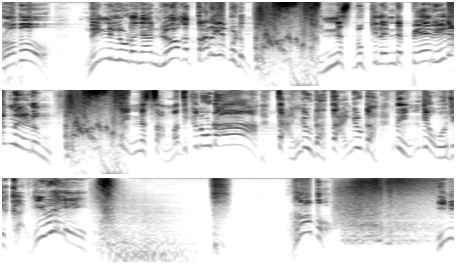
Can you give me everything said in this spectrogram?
റോബോ നിന്നിലൂടെ ഞാൻ ലോകത്തറിയപ്പെടും. ഗിന്നസ് ബുക്കിൽ എന്റെ പേര് ഇടം നേടും. നിന്നെ സമ്മതിക്കണൂടാ? താങ്ക്യൂടാ താങ്ക്യൂടാ നിന്റെ ഒരു കഴിവേ. റോബോ ഇനി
